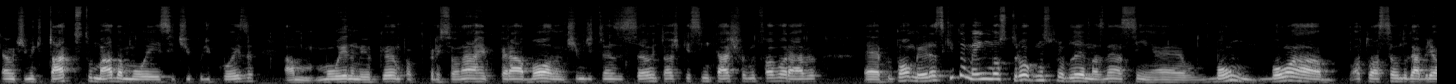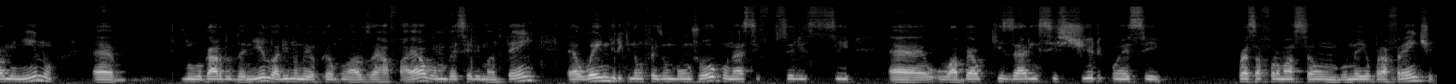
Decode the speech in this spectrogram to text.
é um time que está acostumado a moer esse tipo de coisa, a moer no meio campo, a pressionar, recuperar a bola, um time de transição, então acho que esse encaixe foi muito favorável é, para o Palmeiras, que também mostrou alguns problemas, né? Assim, é, bom, boa atuação do Gabriel Menino, é, no lugar do Danilo, ali no meio-campo lá do Zé Rafael. Vamos ver se ele mantém. É, o Hendrick não fez um bom jogo, né? Se, se ele se é, o Abel quiser insistir com esse com essa formação do meio para frente,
